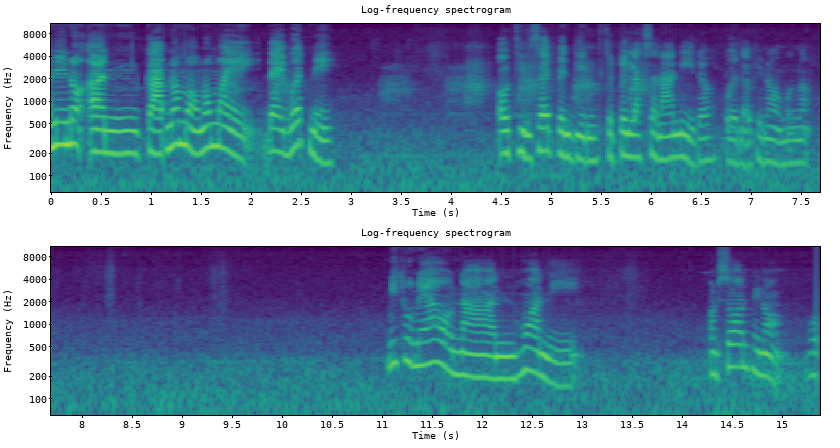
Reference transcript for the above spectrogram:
อันนี้เนาะอันกาบน้ำมองน้ำใหม่ได้เบิดนี่เอาทิมใส่เป็นดินจะเป็นลักษณะนี้เดี๋ยวเปิดให้พี่น้องเบิ่งเนาะมีทุกแนวนานห้อนนี้ออนซ่อนพี่น้องเพราะ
